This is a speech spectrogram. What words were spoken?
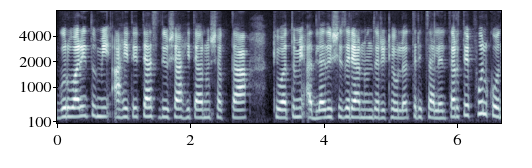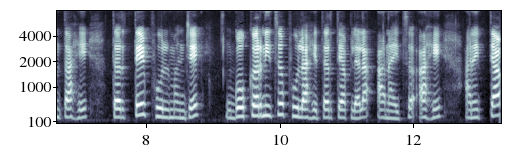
गुरुवारी तुम्ही आहे ते त्याच दिवशी आहे ते आणू शकता किंवा तुम्ही आदल्या दिवशी जरी आणून जरी ठेवलं तरी चालेल. तर ते फूल कोणतं आहे? तर ते फूल म्हणजे गोकर्णीचं फूल आहे तर ते आपल्याला आणायचं आहे आणि त्या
